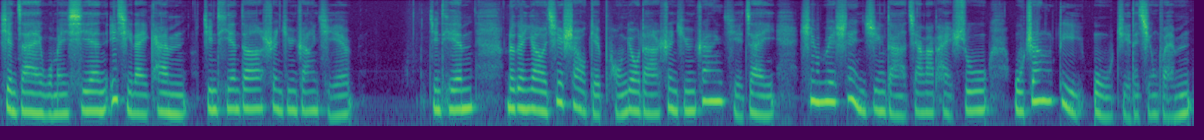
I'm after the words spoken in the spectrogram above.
现在，我们先一起来看今天的圣经章节。今天，乐根要介绍给朋友的圣经章节，在新约圣经的加拉太书五章第五节的经文。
